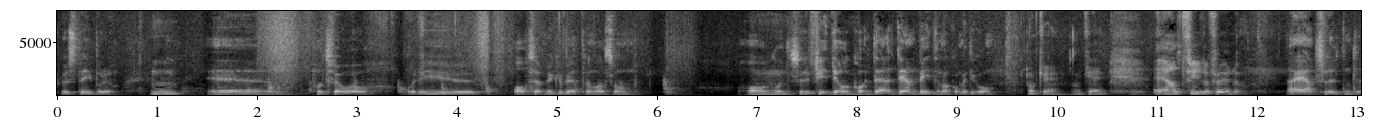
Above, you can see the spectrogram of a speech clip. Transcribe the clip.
plus Stibor då. Mm. Eh, på två år. Och det är ju avsevärt mycket bättre än vad som har mm. gått. Så det, det har, den biten har kommit igång. Okej, okay, okay, Är allt frid och fröjd då? Nej, absolut inte.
